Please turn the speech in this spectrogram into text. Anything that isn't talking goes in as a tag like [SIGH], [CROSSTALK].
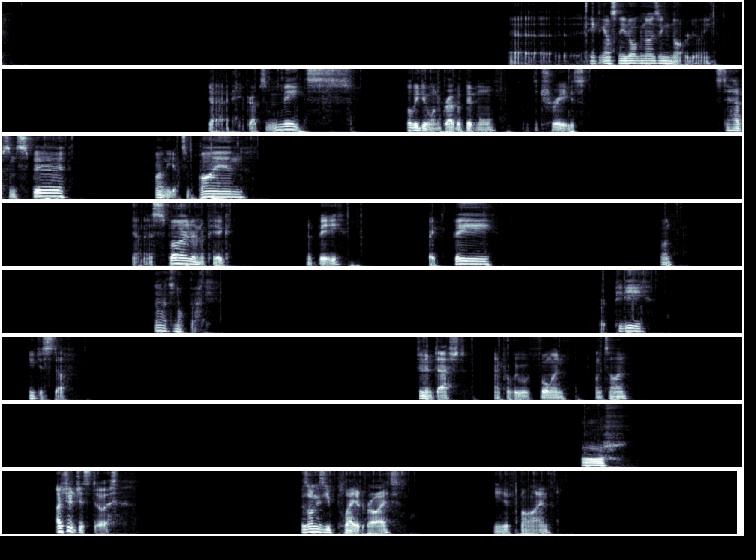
Uh, anything else need organizing? Not really. Okay, grab some meats. Probably do want to grab a bit more of the trees. Just to have some spare. Finally get some iron. Down there's a spider and a pig. And a bee. Baked bee. Come on. Ah, so much knockback. Right, piggy. Need your stuff. Shouldn't have dashed. I probably would have fallen on time. Ooh. I should just do it. As long as you play it right, you're fine.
